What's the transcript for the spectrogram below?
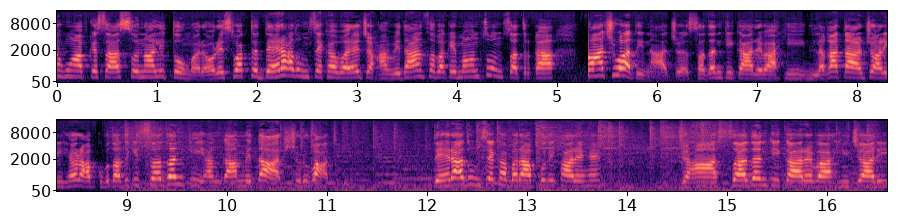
मैं हूँ आपके साथ सोनाली तोमर, और इस वक्त देहरादून से खबर है जहाँ विधानसभा के मानसून सत्र का पांचवा दिन आज सदन की कार्यवाही लगातार जारी है, और आपको बता दें कि सदन की हंगामेदार शुरुआत हुई। देहरादून से खबर आपको दिखा रहे हैं, जहाँ सदन की कार्यवाही जारी,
